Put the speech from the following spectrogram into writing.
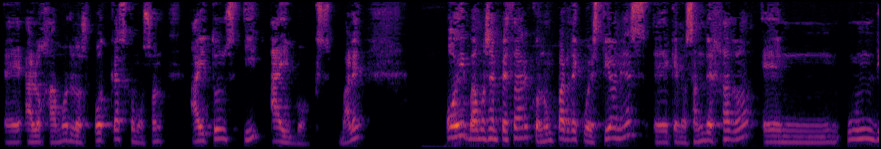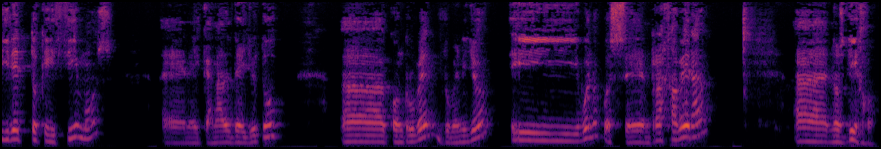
eh, alojamos los podcasts como son iTunes y iBox, ¿vale? Hoy vamos a empezar con un par de cuestiones eh, que nos han dejado en un directo que hicimos en el canal de YouTube ah, con Rubén, Rubén y yo. Y bueno, pues en Rafa Vera ah, nos dijo,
